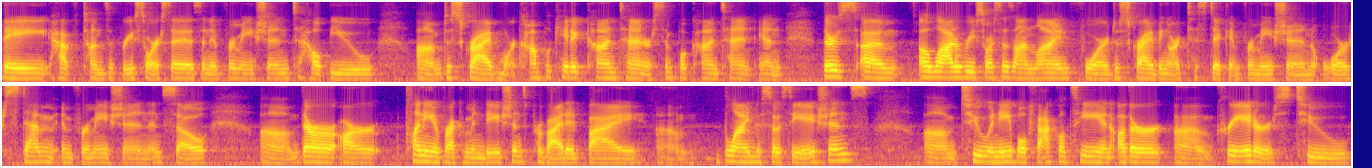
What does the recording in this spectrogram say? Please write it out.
they have tons of resources and information to help you um, describe more complicated content or simple content. And there's um, a lot of resources online for describing artistic information or STEM information. And so um, there are plenty of recommendations provided by um, blind associations um, to enable faculty and other um, creators to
